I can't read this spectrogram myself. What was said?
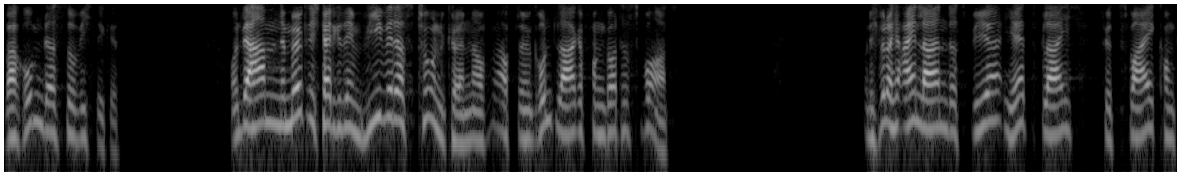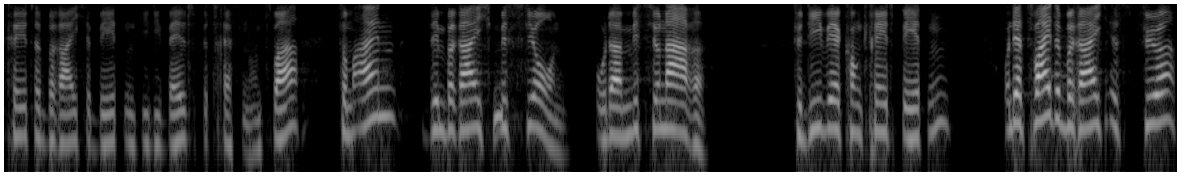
warum das so wichtig ist. Und wir haben eine Möglichkeit gesehen, wie wir das tun können auf, auf der Grundlage von Gottes Wort. Und ich will euch einladen, dass wir jetzt gleich für zwei konkrete Bereiche beten, die die Welt betreffen. Und zwar zum einen den Bereich Mission oder Missionare, für die wir konkret beten. Und der zweite Bereich ist für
